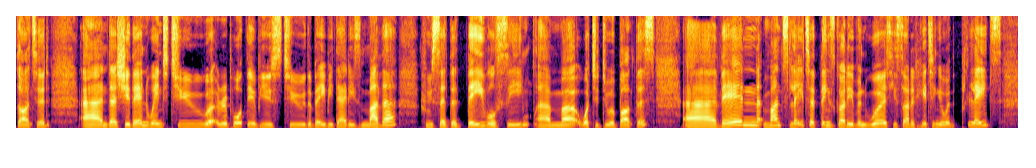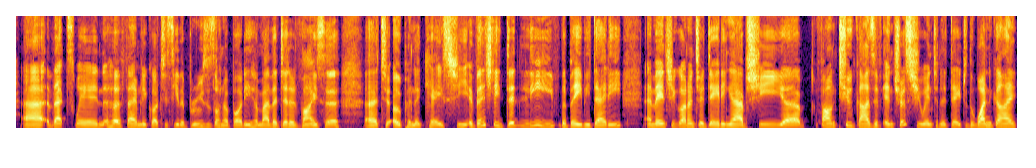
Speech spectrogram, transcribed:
started. And uh, she then went to uh, report the abuse to the baby daddy's mother, who said that they will see um, uh, what to do about this. Uh, then, months later, things got even worse. He started hitting her with plates. Uh, that's when her family got to see the bruises on her body. Her mother did advise her uh, to open a case. She eventually did leave the baby daddy, and then she got into a dating app. She found two guys of interest. She went on a date with the one guy.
